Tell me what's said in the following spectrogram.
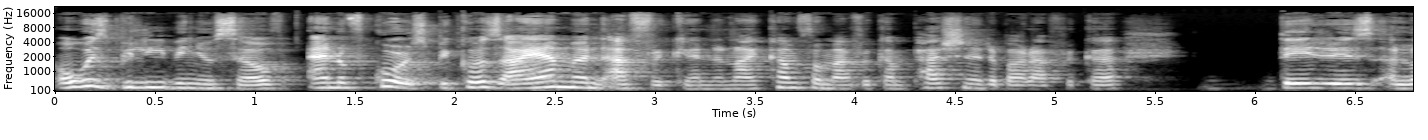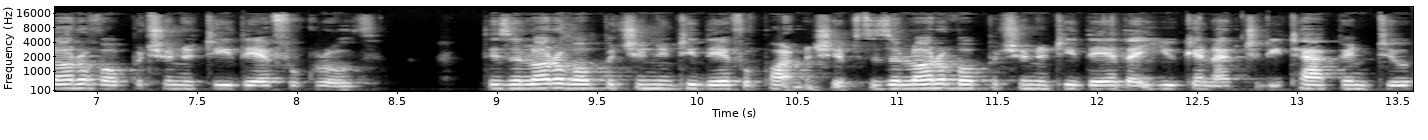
always believe in yourself. And of course, because I am an African and I come from Africa, I'm passionate about Africa, there is a lot of opportunity there for growth there's a lot of opportunity there for partnerships. There's a lot of opportunity there that you can actually tap into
